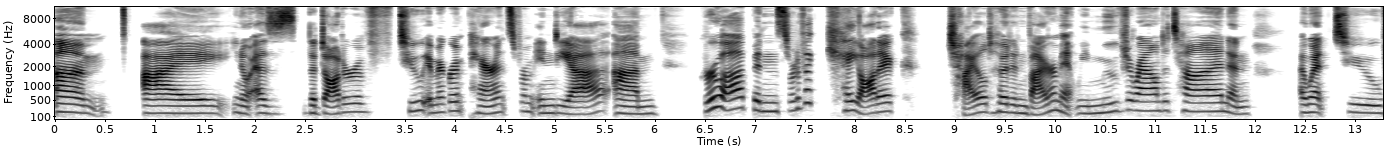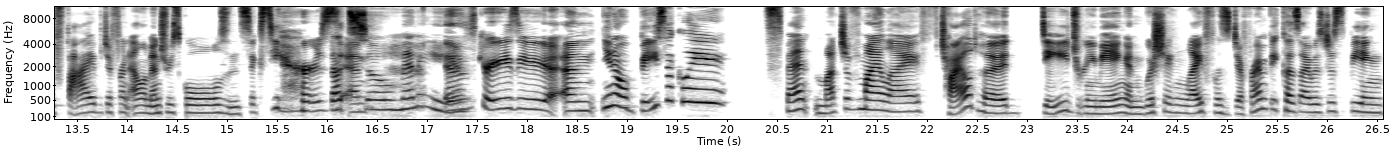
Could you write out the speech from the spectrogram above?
Um, I, you know, as the daughter of two immigrant parents from India, um, grew up in sort of a chaotic childhood environment. We moved around a ton and I went to five different elementary schools in six years. That's so many. it was crazy. And, you know, basically spent much of my life, childhood, daydreaming and wishing life was different because I was just being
